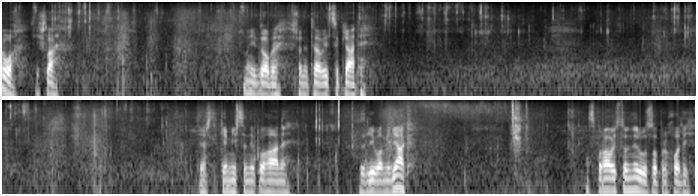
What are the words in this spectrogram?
О, зійшла. Ну і добре, що не треба відцепляти. Теж таке місце непогане. Зліва міляк. А з правої сторони русло проходить.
